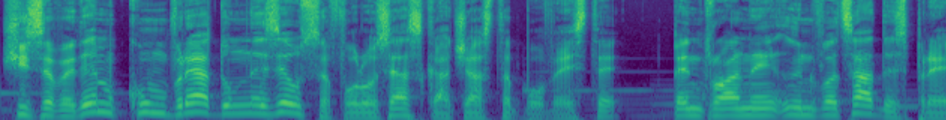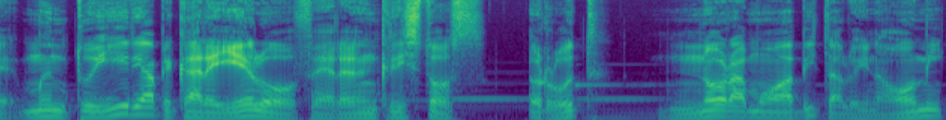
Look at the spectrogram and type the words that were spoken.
și să vedem cum vrea Dumnezeu să folosească această poveste pentru a ne învăța despre mântuirea pe care El o oferă în Hristos. Rut nora moabita lui Naomi,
